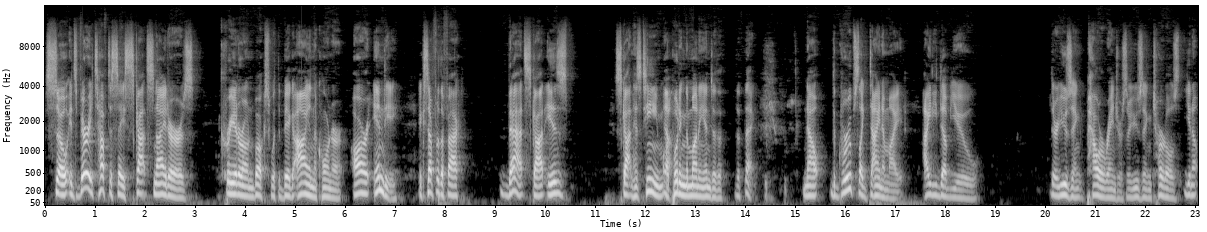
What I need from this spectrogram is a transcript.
So it's very tough to say Scott Snyder's creator-owned books with the big I in the corner are indie, except for the fact that Scott is Scott and his team Yeah. are putting the money into the, the thing. Now, the groups like Dynamite, IDW, they're using Power Rangers, they're using Turtles. You know,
